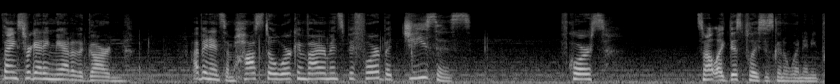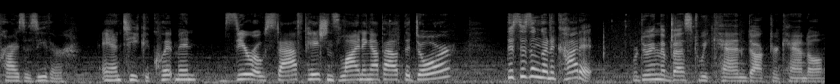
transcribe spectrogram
Thanks for getting me out of the garden. I've been in some hostile work environments before, but Jesus. Of course, it's not like this place is gonna win any prizes either. Antique equipment, zero staff, patients lining up out the door. This isn't gonna cut it. We're doing the best we can, Dr. Kandel.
